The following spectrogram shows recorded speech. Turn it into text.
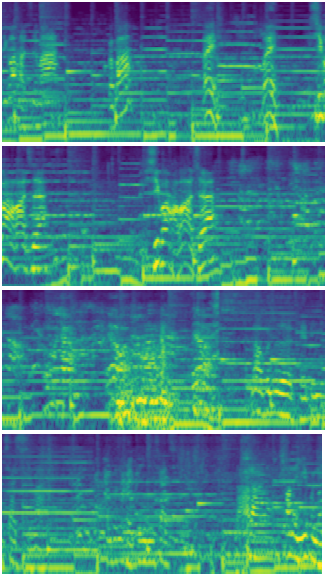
西瓜好吃吗？宝宝，喂喂，西瓜好不好吃？西瓜好不好吃？什么东西啊？不要了？不要了。那不是陪冰冰下棋吗？那不是陪冰冰下棋？拿了，放在衣服里面，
